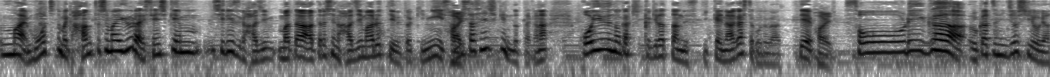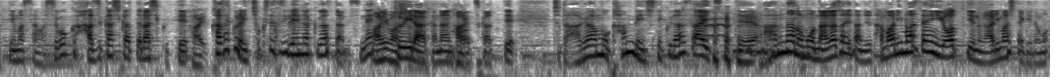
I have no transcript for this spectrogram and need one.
前もうちょっと前か半年前ぐらい選手権シリーズが始ままた新しいの始まるっていう時にはい。久々選手権だったかな、こういうのがきっかけだったんですって一回流したことがあって、それがうかつに女子をやっていますさんはすごく恥ずかしかったらしくて、風倉に直接連絡があったんですね。ありましたトゥイラーかなんかを使って、ちょっとあれはもう勘弁してくださいっつって あんなのもう流されたんじゃたまりませんよっていうのがありましたけども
